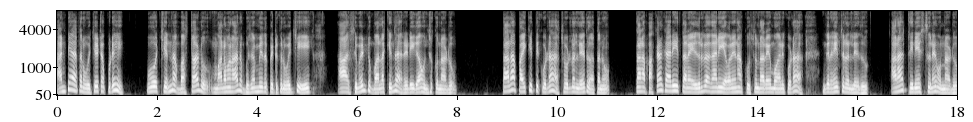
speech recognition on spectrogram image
అంటే అతను వచ్చేటప్పుడే ఓ చిన్న బస్తాడు మరమరాలు భుజం మీద పెట్టుకుని వచ్చి ఆ సిమెంట్ బల్ల కింద రెడీగా ఉంచుకున్నాడు. తల పైకెత్తి కూడా చూడడం లేదు. అతను తన పక్కన కానీ తన ఎదురుగా కానీ ఎవరైనా కూర్చున్నారేమో అని కూడా గ్రహించడం లేదు. అలా తినేస్తూనే ఉన్నాడు.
